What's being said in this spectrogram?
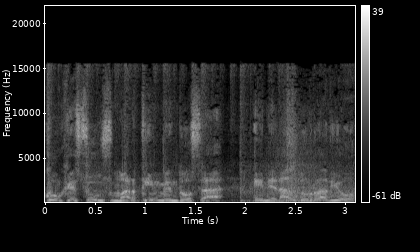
con Jesús Martín Mendoza en Heraldo Radio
